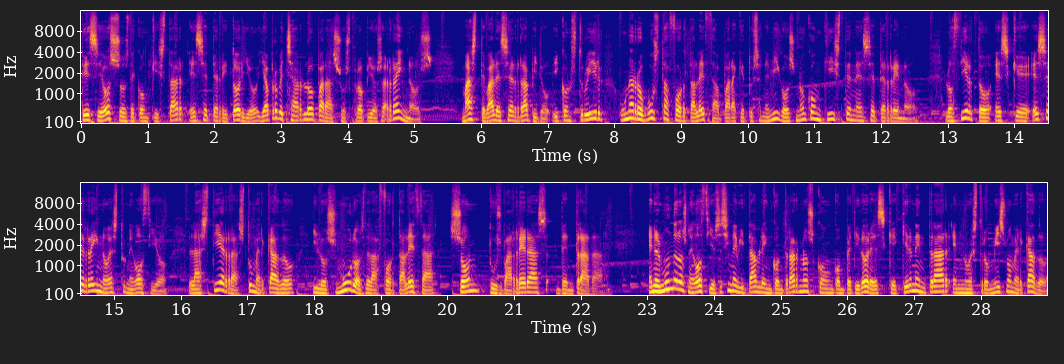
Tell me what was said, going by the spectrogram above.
deseosos de conquistar ese territorio y aprovecharlo para sus propios reinos. Más te vale ser rápido y construir una robusta fortaleza para que tus enemigos no conquisten ese terreno. Lo cierto es que ese reino es tu negocio, las tierras tu mercado y los muros de la fortaleza son tus barreras de entrada. En el mundo de los negocios es inevitable encontrarnos con competidores que quieren entrar en nuestro mismo mercado.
